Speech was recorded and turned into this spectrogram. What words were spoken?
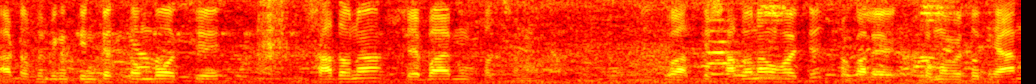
আর্ট অফ লিভিংয়ের তিনটে স্তম্ভ হচ্ছে সাধনা, সেবা এবং সৎসঙ্গ। তো আজকে সাধনাও হয়েছে, সকালে সমবেত ধ্যান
